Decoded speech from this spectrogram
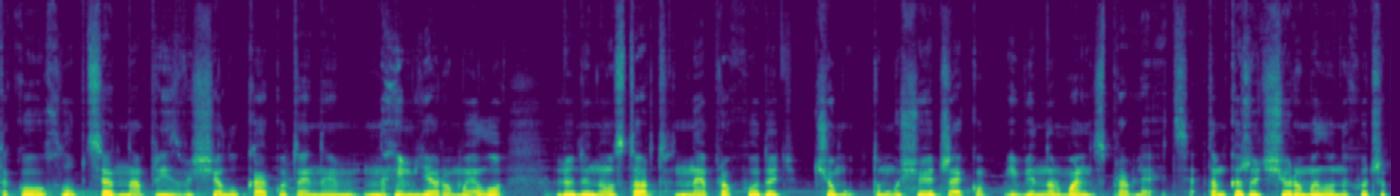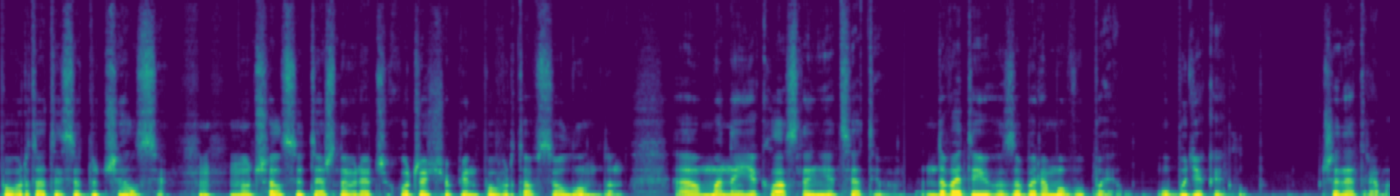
такого хлопця на прізвище Лукаку та на, ім'я Ромело. Людина у старт не проходить. Чому? Тому що є Джеко, і він нормально справляється. Там кажуть, що Ромело не хоче повертатися до Челсі. Хм, ну, Челсі теж навряд чи хоче, щоб він повертався у Лондон. Е, У мене є класна ініціатива. Давайте його заберемо в УПЛ у будь-який клуб. Чи не треба?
